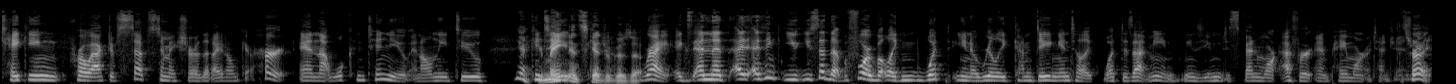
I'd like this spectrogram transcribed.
taking proactive steps to make sure that I don't get hurt. And that will continue. And I'll need to yeah your maintenance schedule goes up Right. And that I, I think you, you said that before, but like what, you know, really kind of digging into like what does that mean? It means you need to spend more effort and pay more attention. that's right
